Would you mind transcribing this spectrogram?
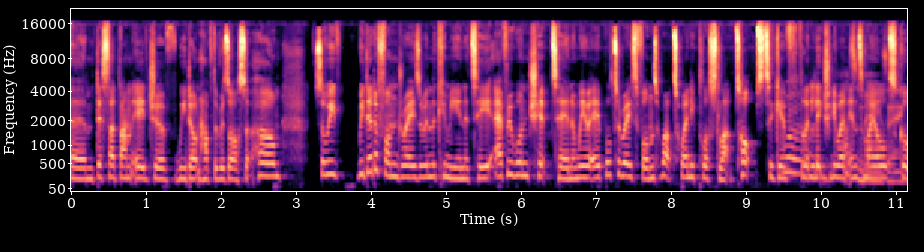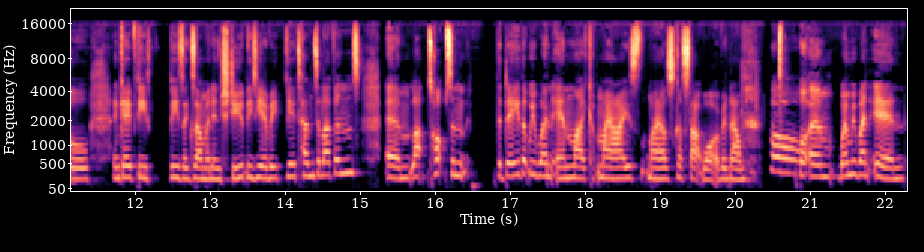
um, disadvantage of we don't have the resource at home. So we we did a fundraiser in the community. Everyone chipped in, and we were able to raise funds for about twenty plus laptops to give. Whoa, literally went into my old school and gave these these examining students, these year year tens, elevens, um, laptops. And the day that we went in, like my eyes, my eyes gonna start watering now. Oh, But um, when we went in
